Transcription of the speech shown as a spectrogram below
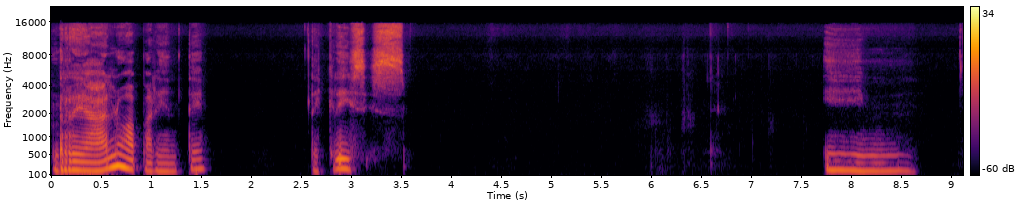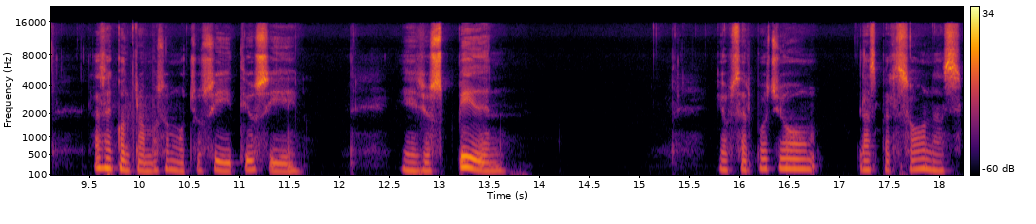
real o aparente de crisis. Y las encontramos en muchos sitios y, ellos piden. Y observo yo las personas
